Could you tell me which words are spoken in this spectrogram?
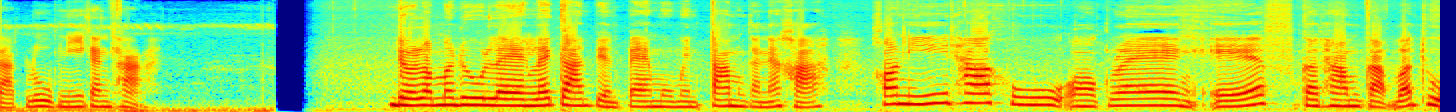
จากรูปนี้กันค่ะเดี๋ยวเรามาดูแรงและการเปลี่ยนแปลงโมเมนตัมกันนะคะ ข้อนี้ถ้าครูออกแรง F กระทำกับวัตถุ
